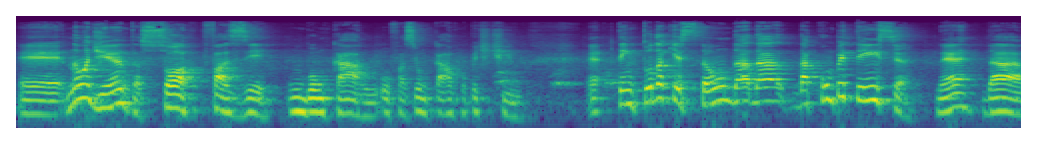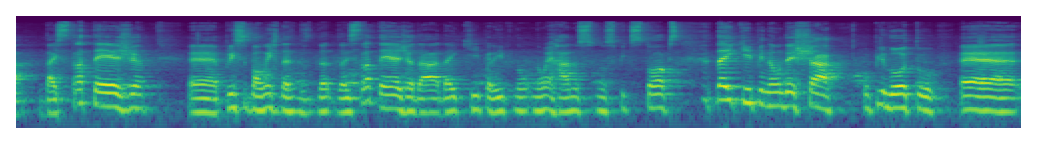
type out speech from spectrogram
É, não adianta só fazer um bom carro ou fazer um carro competitivo é, tem toda a questão da, da, da competência né, da, da estratégia, é, principalmente da, da, da, estratégia da, da equipe ali, não, não errar nos, nos pitstops, da equipe não deixar o piloto é,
